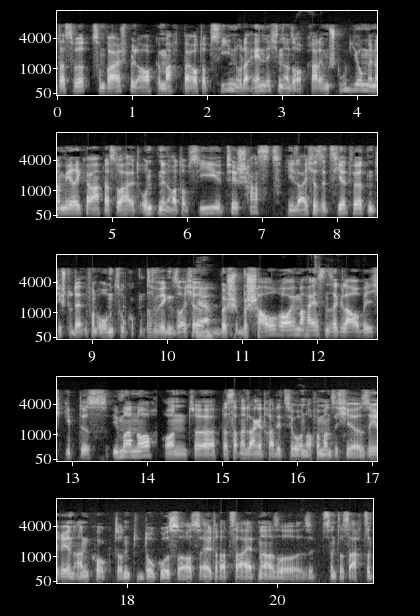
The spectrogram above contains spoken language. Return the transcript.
Das wird zum Beispiel auch gemacht bei Autopsien oder ähnlichen, also auch gerade im Studium in Amerika, dass du halt unten den Autopsietisch hast, die Leiche seziert wird und die Studenten von oben zugucken. Also wegen solche ja. Besch Beschauräume heißen sie, glaube ich, gibt es immer noch und äh, das hat eine lange Tradition, auch wenn man sich äh, Serien anguckt und Dokus aus älterer Zeit, ne, also 17. bis 18.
